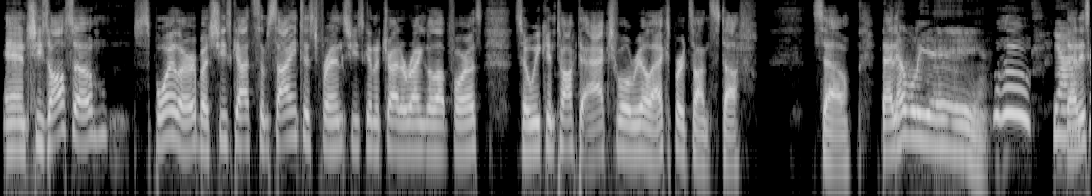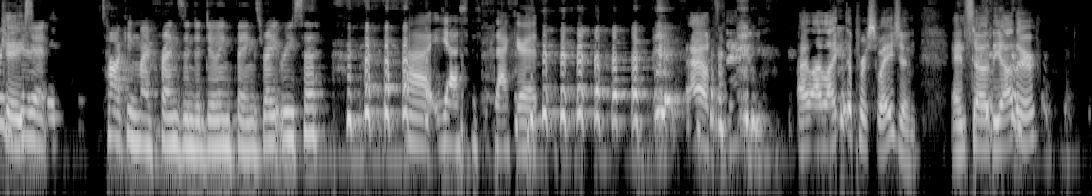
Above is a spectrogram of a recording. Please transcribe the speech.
and she's also, spoiler, but she's got some scientist friends she's going to try to wrangle up for us so we can talk to actual real experts on stuff. So that is, double yay. woohoo, Yeah, that I'm is pretty Casey. good at talking my friends into doing things, right, Risa? Uh, yes, this is accurate. Outstanding. I, I like the persuasion. And so the other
